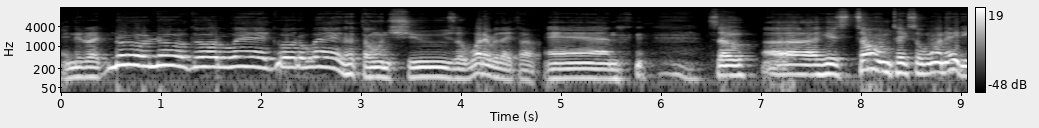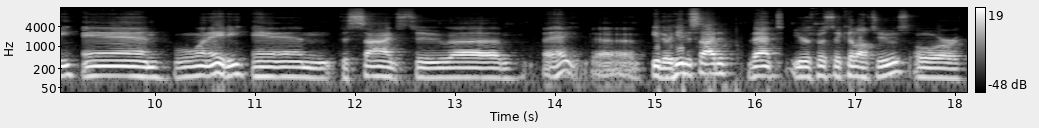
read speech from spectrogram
And they're like, no, no, go away, go away. They're throwing shoes or whatever they throw. And so uh, his tone takes a 180 and 180 and decides to, uh, hey, uh, either he decided that you're supposed to kill off Jews or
